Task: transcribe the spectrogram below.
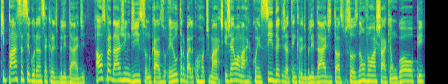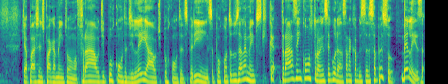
que passe a segurança e a credibilidade. A hospedagem disso, no caso, eu trabalho com a Hotmart, que já é uma marca conhecida, que já tem credibilidade, então as pessoas não vão achar que é um golpe, que a página de pagamento é uma fraude, por conta de layout, por conta de experiência, por conta dos elementos que trazem e constroem segurança na cabeça dessa pessoa. Beleza,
